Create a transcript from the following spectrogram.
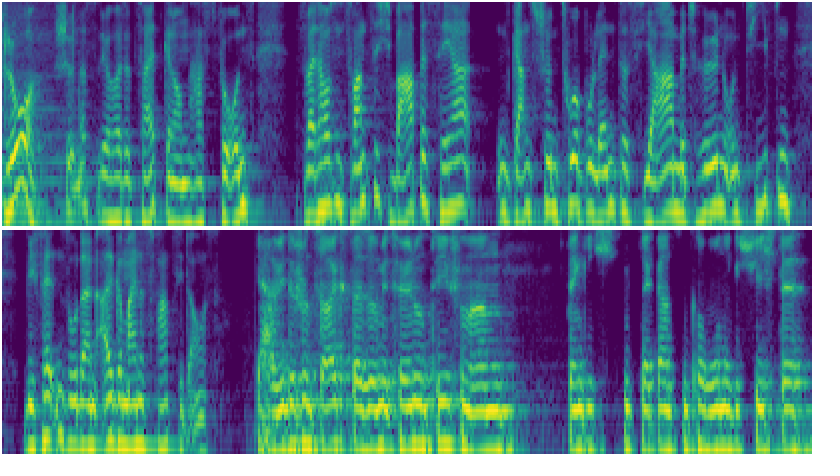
Flo, schön, dass du dir heute Zeit genommen hast für uns. 2020 war bisher ein ganz schön turbulentes Jahr mit Höhen und Tiefen. Wie fällt denn so dein allgemeines Fazit aus? Ja, wie du schon sagst, also mit Höhen und Tiefen, ähm, denke ich, mit der ganzen Corona-Geschichte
